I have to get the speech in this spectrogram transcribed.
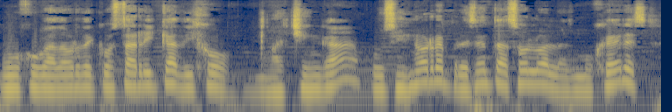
un jugador de Costa Rica, dijo, a chinga, pues si no representas solo a las mujeres,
